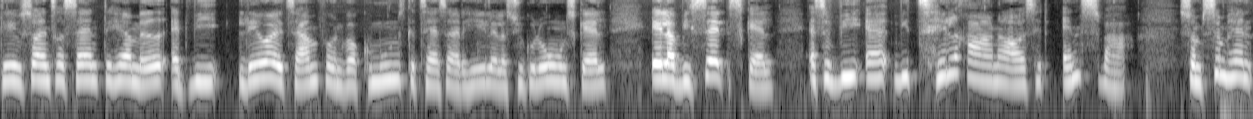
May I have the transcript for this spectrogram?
det er jo så interessant det her med, at vi lever i et samfund, hvor kommunen skal tage sig af det hele, eller psykologen skal, eller vi selv skal. Altså vi, er, vi tilraner os et ansvar, som simpelthen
